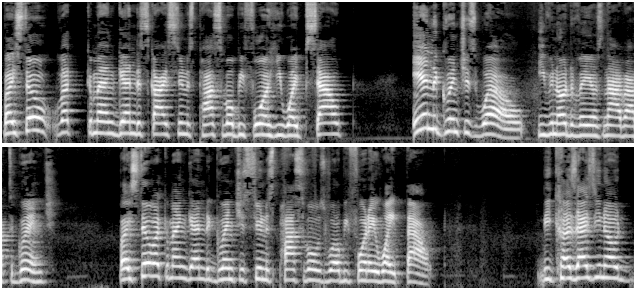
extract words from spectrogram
But I still recommend getting this guy as soon as possible before he wipes out. And the Grinch as well, even though the video's not about the Grinch. But I still recommend getting the Grinch as soon as possible as well before they wipe out. Because as you know,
